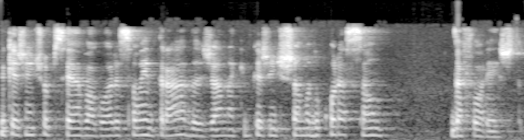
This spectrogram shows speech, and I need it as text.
e o que a gente observa agora são entradas já naquilo que a gente chama do coração da floresta.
